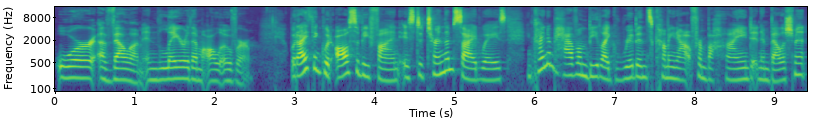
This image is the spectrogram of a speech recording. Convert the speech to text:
or a vellum and layer them all over. What I think would also be fun is to turn them sideways and kind of have them be like ribbons coming out from behind an embellishment.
